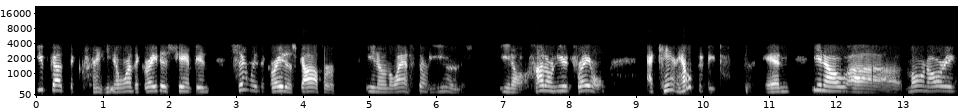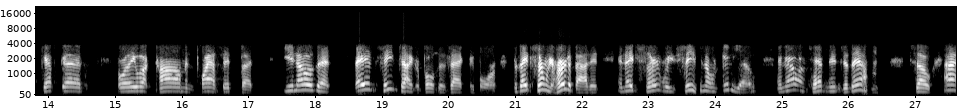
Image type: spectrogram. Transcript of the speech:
you've got the, you know, one of the greatest champions, certainly the greatest golfer, you know, in the last 30 years, you know, hot on your trail. I can't help but be, and you know, uh, Molinari and Koepka, or they look calm and placid, but you know that they hadn't seen Tiger pull this act before, but they've certainly heard about it, and they've certainly seen it on video, and now it's happening to them. So, uh,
